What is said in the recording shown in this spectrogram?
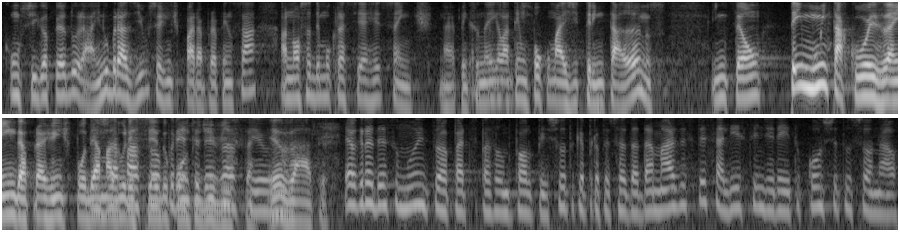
consiga perdurar. E no Brasil, se a gente parar para pensar, a nossa democracia é recente. Né? Pensando aí que ela tem um pouco mais de 30 anos, então tem muita coisa ainda para a gente poder Já amadurecer do ponto de desafio, vista. Né? Exato. Eu agradeço muito a participação do Paulo Peixoto, que é professor da Damásio, especialista em Direito Constitucional.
